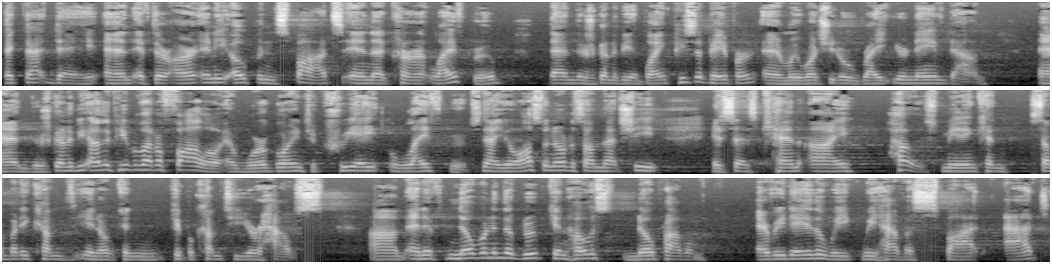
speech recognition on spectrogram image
Pick that day, and if there aren't any open spots in a current life group, then there's going to be a blank piece of paper, and we want you to write your name down. And there's going to be other people that'll follow, and we're going to create life groups. Now, you'll also notice on that sheet it says, "Can I host, meaning can somebody come, you know, can people come to your house? Um, and if no one in the group can host, no problem. Every day of the week, we have a spot at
